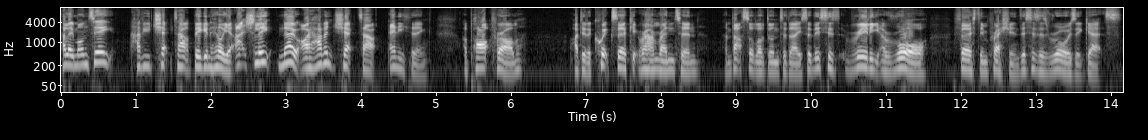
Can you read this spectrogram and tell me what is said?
Hello, Monty. Have you checked out Biggin Hill yet? Actually, no, I haven't checked out anything apart from I did a quick circuit around Renton, and that's all I've done today. So this is really a raw first impression. This is as raw as it gets.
